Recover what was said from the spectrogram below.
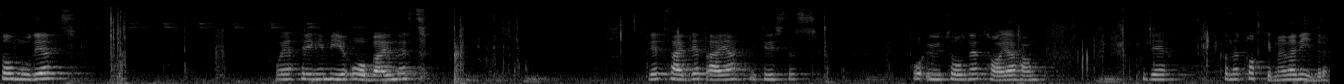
tålmodighet. Og jeg trenger mye åbærenhet. Rettferdighet er jeg i Kristus. Og utholdenhet har jeg Han. Det kan jeg pakke med meg videre.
